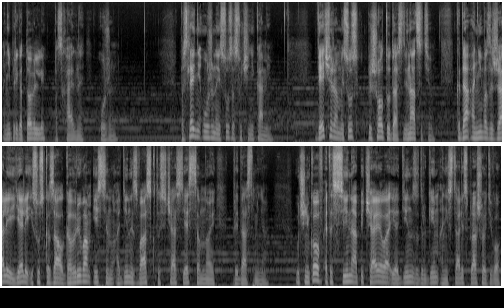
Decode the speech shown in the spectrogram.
Они приготовили пасхальный ужин. Последний ужин Иисуса с учениками. Вечером Иисус пришел туда с двенадцатью. Когда они возлежали и ели, Иисус сказал, «Говорю вам истину, один из вас, кто сейчас есть со мной, предаст меня». Учеников это сильно опечалило, и один за другим они стали спрашивать его,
